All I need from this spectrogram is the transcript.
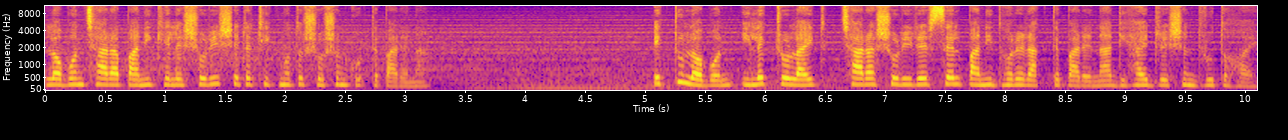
লবণ ছাড়া পানি খেলে শরীর সেটা ঠিকমতো শোষণ করতে পারে না। একটু লবণ ইলেকট্রোলাইট ছাড়া শরীরের সেল পানি ধরে রাখতে পারে না ডিহাইড্রেশন দ্রুত হয়।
